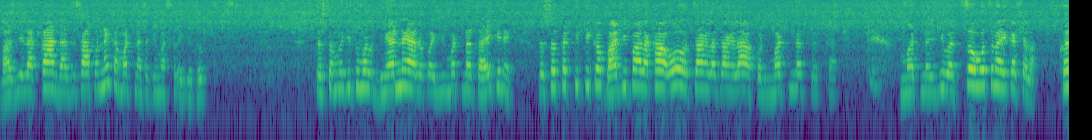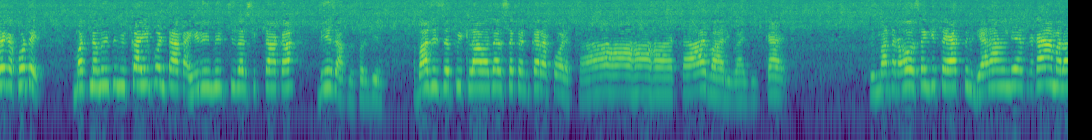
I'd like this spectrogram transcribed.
भाजलेला कांदा जसं आपण नाही का मटणासाठी मसाला घेतो. तसं म्हणजे तुम्हाला ध्यान नाही आलं पाहिजे मटणाचं आहे की नाही? तसं तर किती का भाजीपाला खा हो चांगला चांगला आपण मटणाचं का मटण जीवात चवच नाही कशाला. खरं का खोटे मटणामध्ये तुम्ही काही पण टाका हिरवी मिरची जर टाका बेज आपलं सर बेज भाजीचं पीठ लावा जर सकन करा कोळ्यात. हा हा हा हा काय भारी भाजी काय? तुम्ही म्हणता ना हो संगीत यात तुम्ही ध्यान आणून द्यायचं काय आम्हाला?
